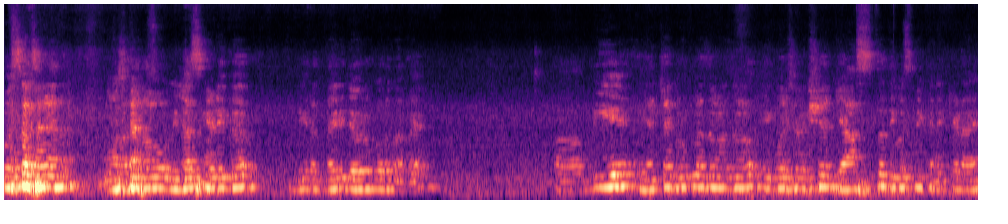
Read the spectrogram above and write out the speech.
नमस्कार सगळ्यांना. नमस्कार. नाव विलास केडेकर मी रत्नागिरी देवरूकवरून आलो आहे मी हे यांच्या ग्रुपला जवळजवळ एक वर्षापेक्षा जास्त दिवस मी कनेक्टेड आहे.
